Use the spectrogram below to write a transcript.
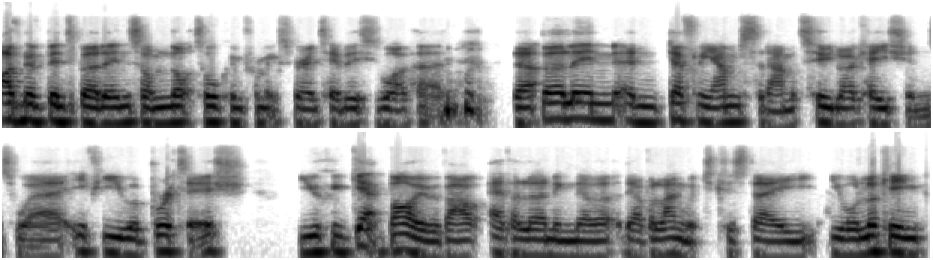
I've never been to Berlin, so I'm not talking from experience here. But this is what I've heard. that Berlin and definitely Amsterdam are two locations where if you were British, you could get by without ever learning the, the other language because they you're looking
